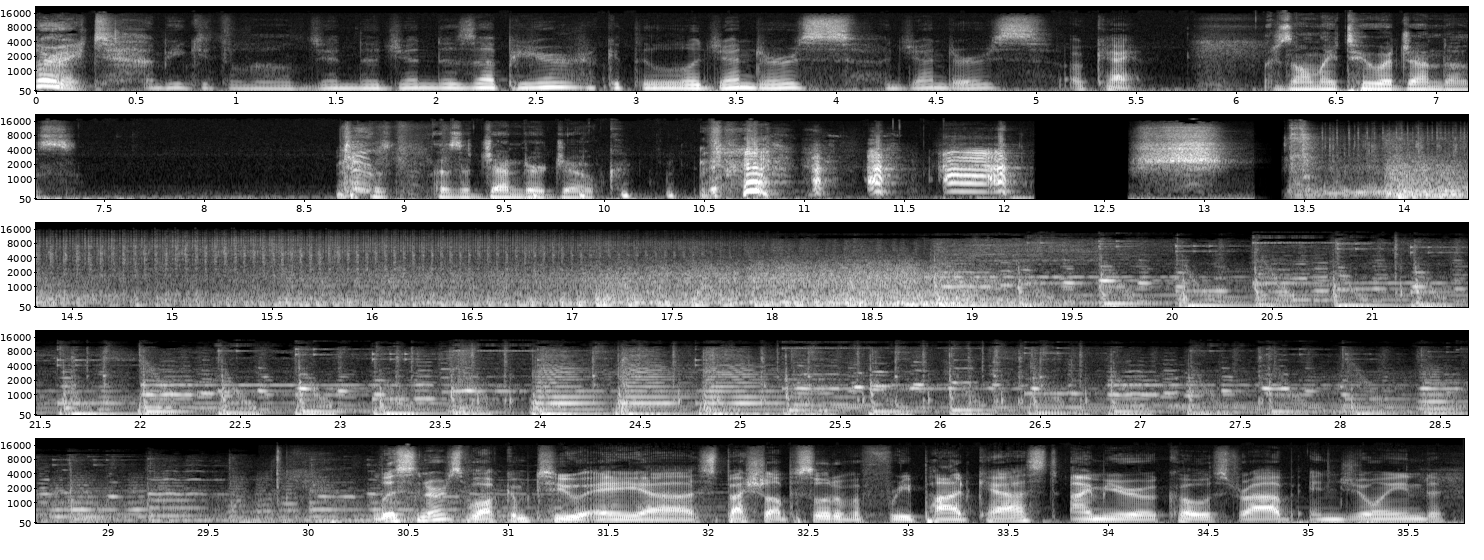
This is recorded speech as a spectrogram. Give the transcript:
All right, let me get the little agenda agendas up here. Get the little agendas, agendas. Okay. There's only two agendas. There's, a gender joke. Listeners, welcome to a uh, special episode of a free podcast. I'm your co-host Rob, and joined,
